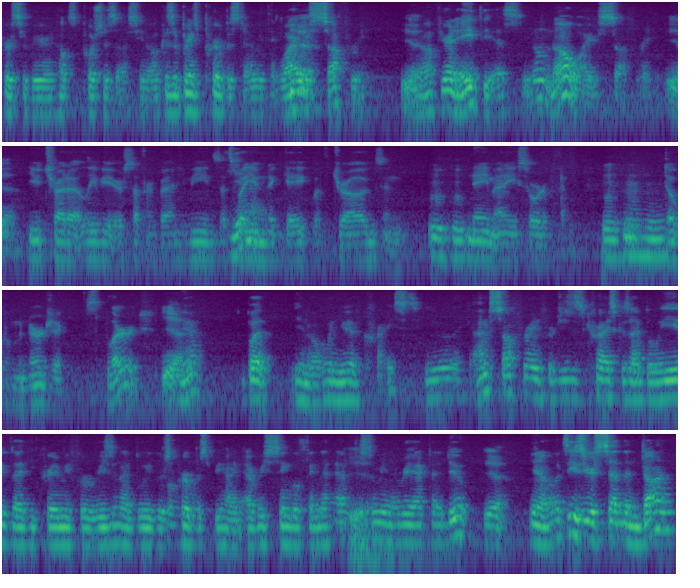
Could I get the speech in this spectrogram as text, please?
persevere and helps pushes us, you know, because it brings purpose to everything. Why are Yeah. we suffering? Yeah. You know, if you're an atheist, you don't know why you're suffering. yeah You try to alleviate your suffering by any means. That's why you negate with drugs and mm-hmm. name any sort of Mm-hmm. dopaminergic splurge. yeah Yeah. But you know, when you have Christ, you like I'm suffering for Jesus Christ because I believe that He created me for a reason. I believe there's Mhm. purpose behind every single thing that happens Yeah. to me and every act I do. Yeah. You know, it's easier said than done,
